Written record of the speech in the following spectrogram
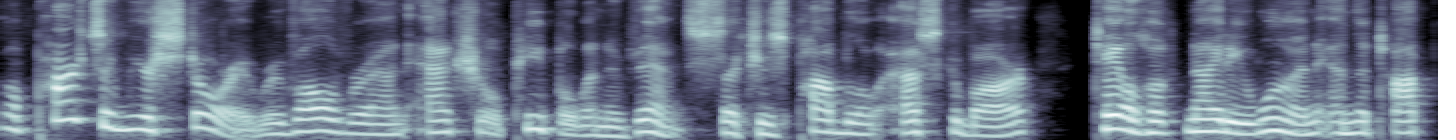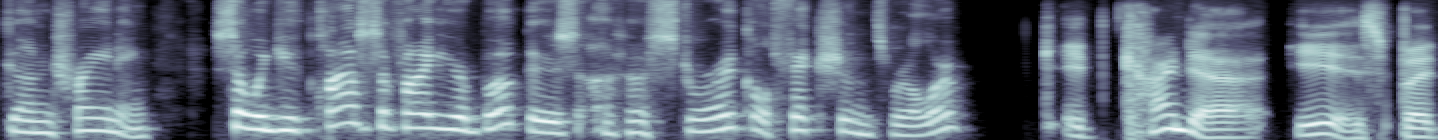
Well, parts of your story revolve around actual people and events, such as Pablo Escobar, Tailhook 91, and the Top Gun training. So, would you classify your book as a historical fiction thriller? It kind of is, but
